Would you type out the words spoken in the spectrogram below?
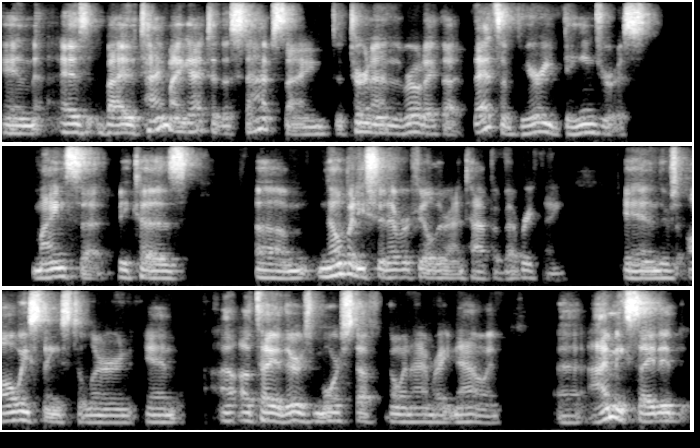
And as by the time I got to the stop sign to turn on the road, I thought that's a very dangerous mindset because um, nobody should ever feel they're on top of everything and there's always things to learn. And I'll tell you, there's more stuff going on right now, and uh, I'm excited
